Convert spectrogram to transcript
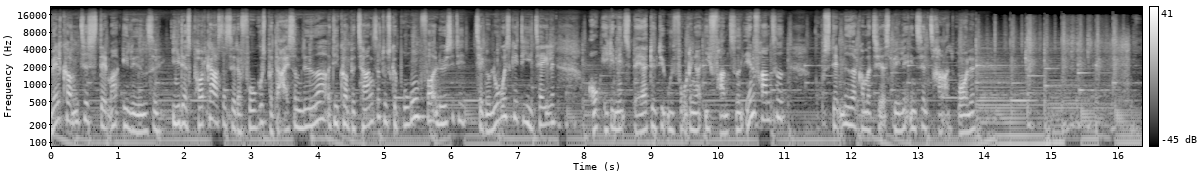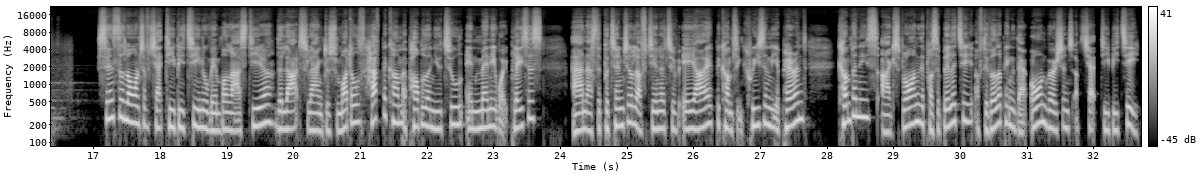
Velkommen til Stemmer i Ledelse. Idas podcast, der sætter fokus på dig som leder og de kompetencer, du skal bruge for at løse de teknologiske, digitale og ikke mindst bæredygtige udfordringer i fremtiden. En fremtid, hvor stemmeleder kommer til at spille en central rolle. Since the launch of ChatGPT in November last year, the large language models have become a popular new tool in many workplaces. And as the potential of generative AI becomes increasingly apparent, companies are exploring the possibility of developing their own versions of ChatGPT.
